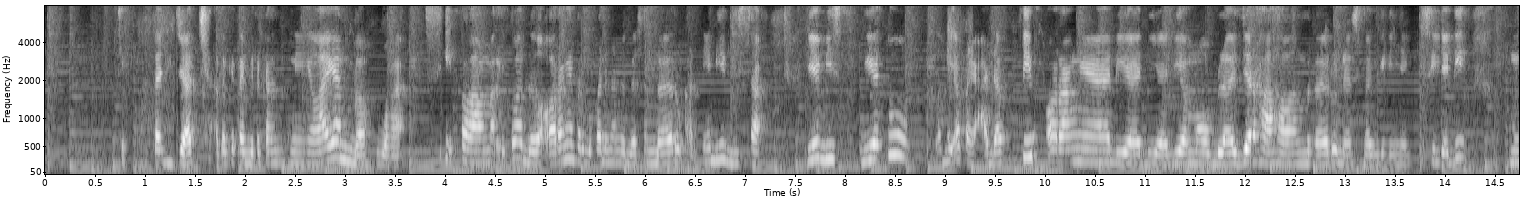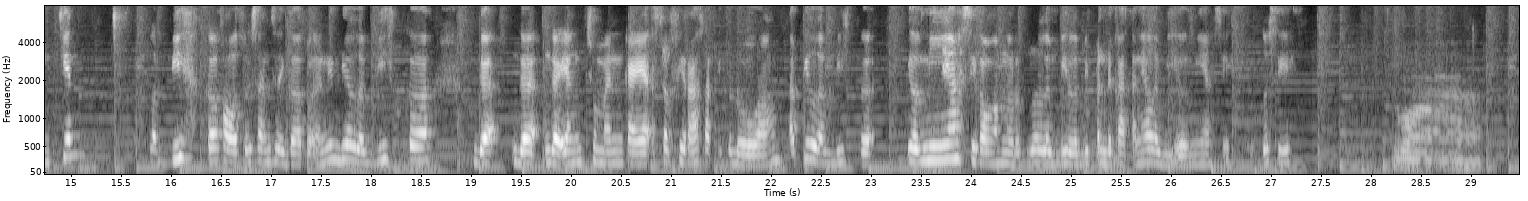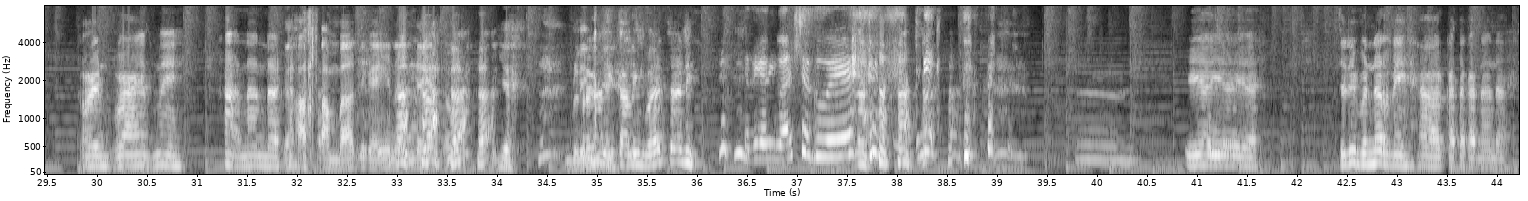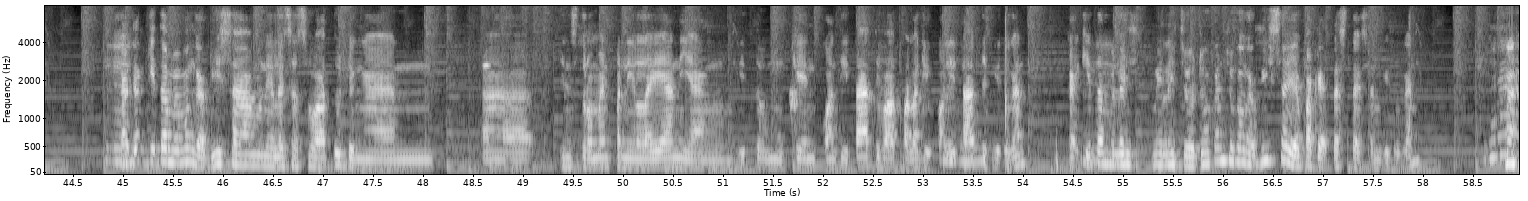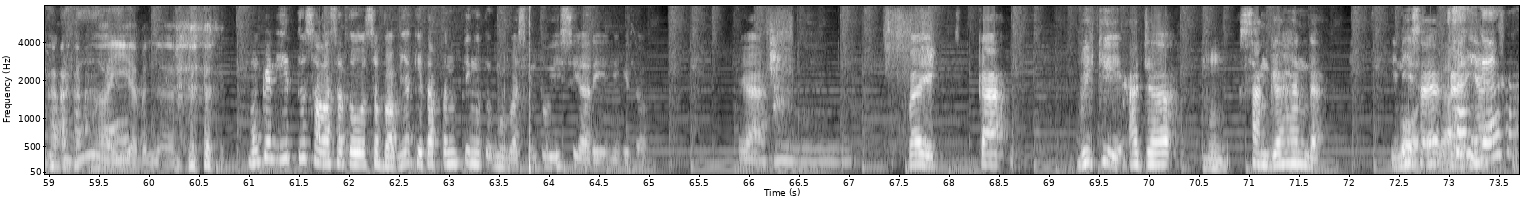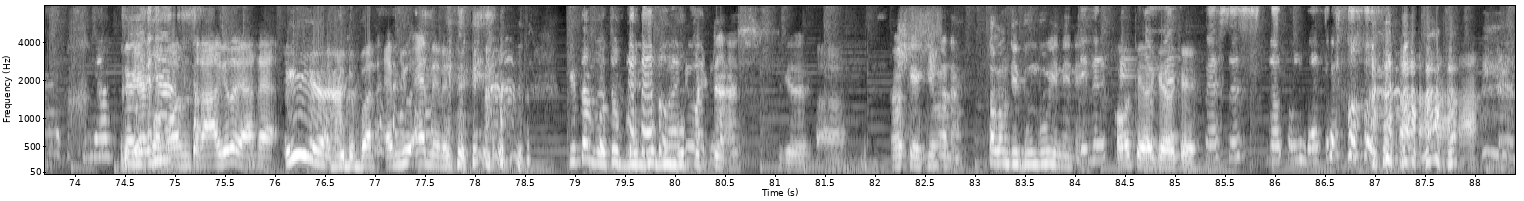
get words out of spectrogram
kita judge atau kita berikan penilaian bahwa si pelamar itu adalah orang yang terbuka dengan gagasan baru. Artinya dia bisa dia bisa dia tuh lebih apa ya adaptif orangnya. Dia dia dia mau belajar hal-hal yang baru dan sebagainya. Sih jadi mungkin lebih ke kalau tulisan Gladwell ini dia lebih ke nggak nggak nggak yang cuman kayak sefirasat itu doang tapi lebih ke ilmiah sih kalau menurut gue. Lebih lebih pendekatannya lebih ilmiah sih. Itu sih. Wah, keren banget nih Kak Nanda. Ya hatam banget nih kayaknya Nanda ya sama ya, Berkali-kali baca nih. tadi kali baca gue ini Iya iya iya. Jadi benar nih eh, kata Kak Nanda. hmm, Kadang kita memang nggak bisa menilai sesuatu dengan eh, instrumen penilaian yang itu mungkin kuantitatif apalagi kualitatif gitu kan. Kayak kita Hmm. milih milih jodoh kan juga nggak bisa ya pakai tes-tesan gitu kan. Nah, Ah iya bener. Mungkin itu salah satu sebabnya kita penting untuk membahas intuisi hari ini gitu. Ya, Hmm. baik Kak Wiki ada Hmm. sanggahan enggak? Ini Oh, saya sanggahan. kayaknya Sanggahan. Kayaknya- kontra gitu ya kayak iya, lagi debat MUN ini. kita butuh bumbu-bumbu pedas gitu. Ah, Oke, gimana? Tolong dibumbuin ini. Oke, oke, oke. versus Malcolm Gladwell.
